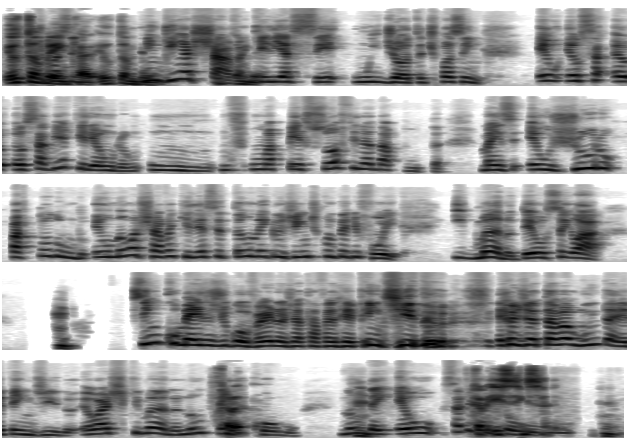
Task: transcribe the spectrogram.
Eu também, assim, cara, eu também. Ninguém achava também. que ele ia ser um idiota. Tipo assim, eu, eu, eu, eu sabia que ele é um, um- uma pessoa filha da puta, mas eu juro pra todo mundo, eu não achava que ele ia ser tão negligente quanto ele foi. E, mano, deu, sei lá, Hum. cinco meses de governo eu já tava arrependido. Eu já tava muito arrependido. Eu acho que, mano, não tem Cara, como. Não hum. tem. Eu. Sabe Cara, isso- que isso eu, é- hum.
